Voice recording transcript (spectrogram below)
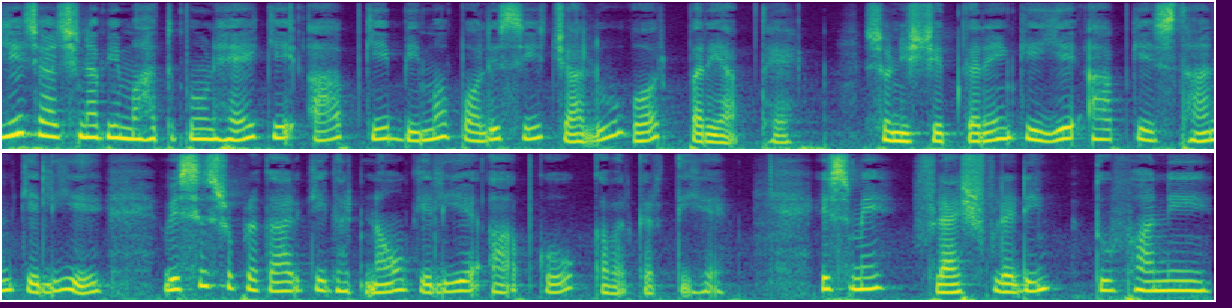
ये जांचना भी महत्वपूर्ण है कि आपकी बीमा पॉलिसी चालू और पर्याप्त है। सुनिश्चित करें कि ये आपके स्थान के लिए विशिष्ट प्रकार की घटनाओं के लिए आपको कवर करती है। इसमें फ्लैश फ्लडिंग तूफानी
